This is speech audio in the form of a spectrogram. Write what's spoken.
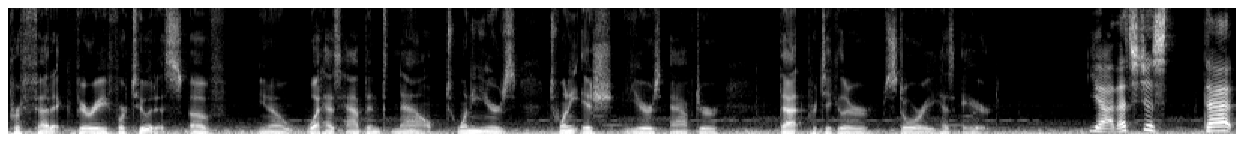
prophetic, very fortuitous of you know what has happened now, twenty years, twenty ish years after that particular story has aired. Yeah, that's just that.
